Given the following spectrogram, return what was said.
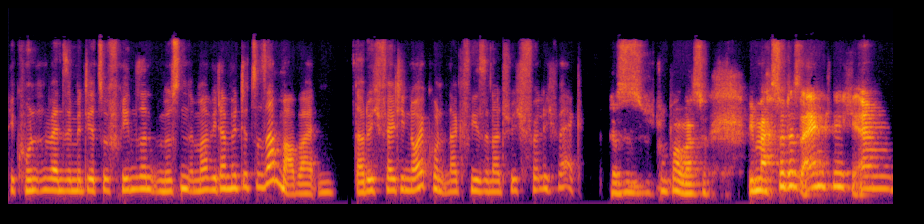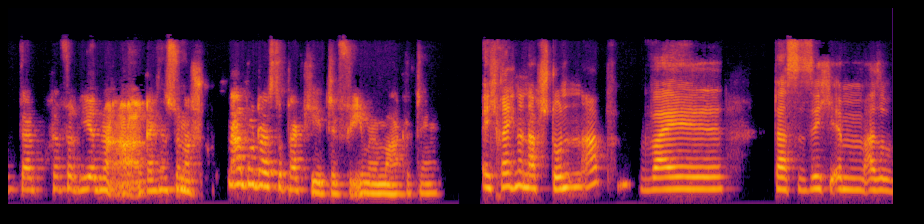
die Kunden, wenn sie mit dir zufrieden sind, müssen immer wieder mit dir zusammenarbeiten. Dadurch fällt die Neukundenakquise natürlich völlig weg. Das ist super, was du. Wie machst du das eigentlich? Ähm, da präferiert, rechnest du nach Stunden ab oder hast du Pakete für E-Mail-Marketing? Ich rechne nach Stunden ab, weil das sich im, also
